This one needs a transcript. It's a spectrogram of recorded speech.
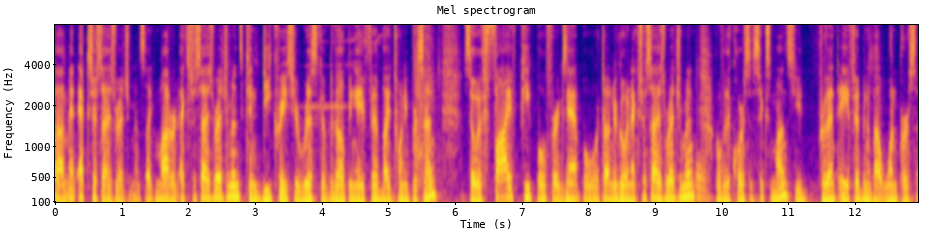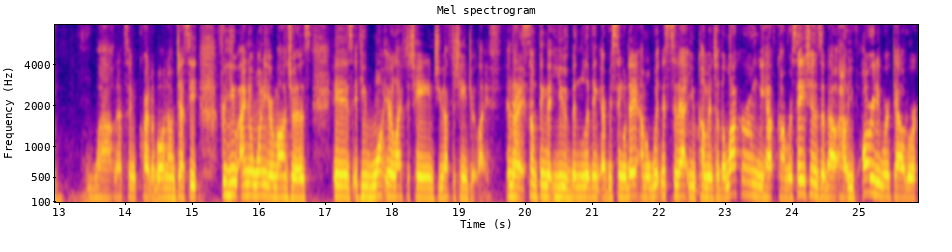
um, and exercise regimens. Like moderate exercise regimens can decrease your risk of developing AFib by 20%. So if five people, for example, were to undergo an exercise regimen over the course of six months, you'd prevent AFib in about one person. Wow, that's incredible. Now, Jessie, for you, I know one of your mantras is if you want your life to change, you have to change your life. And that's Right. something that you've been living every single day. I'm a witness to that. You come into the locker room, we have conversations about how you've already worked out or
